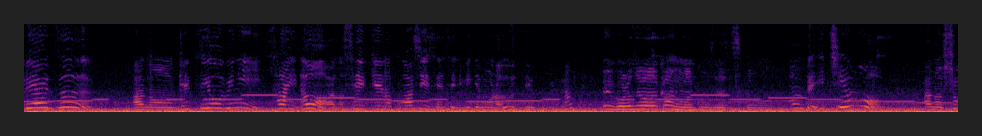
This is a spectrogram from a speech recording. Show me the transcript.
とりあえずあの月曜日に再度あの整形の詳しい先生に見てもらうっていうことやな。えこれでわかんの骨折かほんで一応あの初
